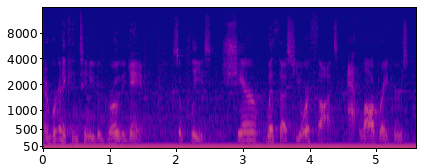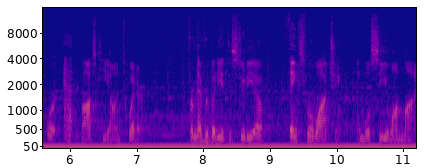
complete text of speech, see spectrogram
and we're going to continue to grow the game. So please share with us your thoughts at Lawbreakers or at Boss Key on Twitter. From everybody at the studio, thanks for watching, and we'll see you online.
